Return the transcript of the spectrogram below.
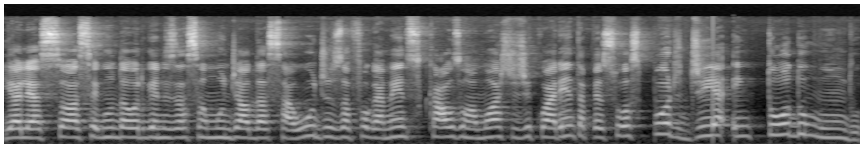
E olha só, segundo a Organização Mundial da Saúde, os afogamentos causam a morte de 40 pessoas por dia em todo o mundo.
